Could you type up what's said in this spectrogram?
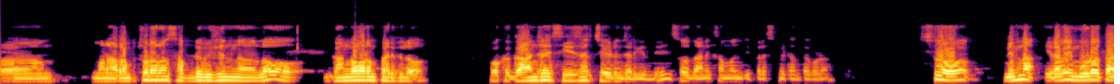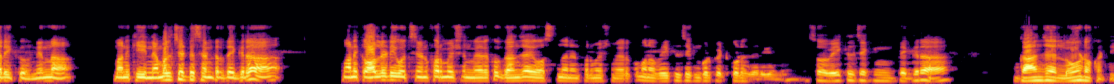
ఆ, మన రంపచోడవరం సబ్ డివిజన్లో గంగవరం పరిధిలో ఒక గాంజాయి సీజర్ చేయడం జరిగింది. సో దానికి సంబంధించి ప్రెస్ మీట్ అంతా కూడా. సో నిన్న ఇరవై మూడో తారీఖు నిన్న మనకి నెమల్చెట్టు సెంటర్ దగ్గర మనకి ఆల్రెడీ వచ్చిన ఇన్ఫర్మేషన్ మేరకు గంజాయి వస్తుందనే ఇన్ఫర్మేషన్ మేరకు మనం వెహికల్ చెకింగ్ కూడా పెట్టుకోవడం జరిగింది. సో వెహికల్ చెకింగ్ దగ్గర గాంజాయి లోడ్ ఒకటి.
